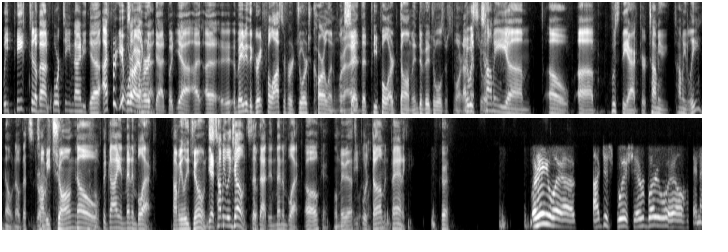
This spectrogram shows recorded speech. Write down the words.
We, we peaked in about 1490. Yeah, I forget where Something I like heard that. that. but yeah, I, I, maybe the great philosopher George Carlin once Right. said that people are dumb, individuals are smart. I'm it was sure. Tommy. Um, oh, uh, who's the actor? Tommy Tommy Lee? No, no, that's the drummer. Tommy Chong. No, the guy in Men in Black. Tommy Lee Jones. Yeah, Tommy Lee Jones said Okay. that in Men in Black. Oh, okay. Well, maybe that's People are what it dumb and panicky. Okay. But anyway, uh, I just wish everybody well and uh,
